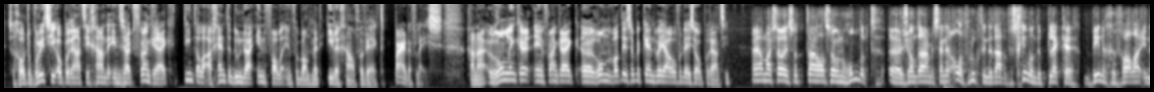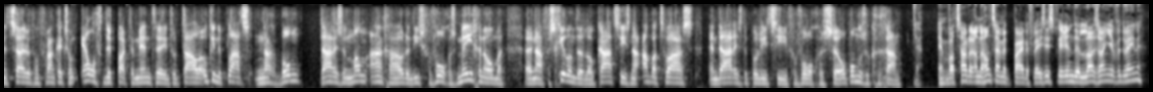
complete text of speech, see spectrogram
Is een grote politieoperatie gaande in Zuid-Frankrijk. Tientallen agenten doen daar invallen in verband met illegaal verwerkt paardenvlees. Ga naar Ron Linker in Frankrijk. Uh, Ron, wat is er bekend bij jou over deze operatie? Ja, maar zo in totaal zo'n 100 uh, gendarmes zijn in alle vroegte inderdaad op verschillende plekken binnengevallen in het zuiden van Frankrijk. Zo'n 11 departementen in totaal, ook in de plaats Narbonne. Daar is een man aangehouden. Die is vervolgens meegenomen uh, naar verschillende locaties, naar abattoirs. En daar is de politie vervolgens uh, op onderzoek gegaan. Ja. En wat zou er aan de hand zijn met paardenvlees? Is het weer in de lasagne verdwenen?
